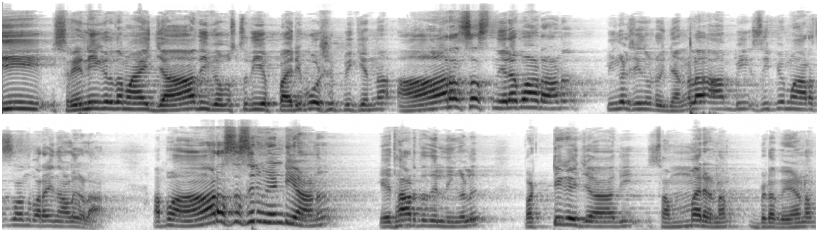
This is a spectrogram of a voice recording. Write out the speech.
ഈ ശ്രേണീകൃതമായ ജാതി വ്യവസ്ഥിതിയെ പരിപോഷിപ്പിക്കുന്ന ആർ എസ് എസ് നിലപാടാണ് നിങ്ങൾ ചെയ്യുന്നുണ്ട്. ഞങ്ങൾ ആ B C P M R S S എന്ന് പറയുന്ന ആളുകളാണ് അപ്പോൾ ആർ എസ് എസിന് വേണ്ടിയാണ് യഥാർത്ഥത്തിൽ നിങ്ങൾ പട്ടികജാതി സംവരണം ഇവിടെ വേണം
